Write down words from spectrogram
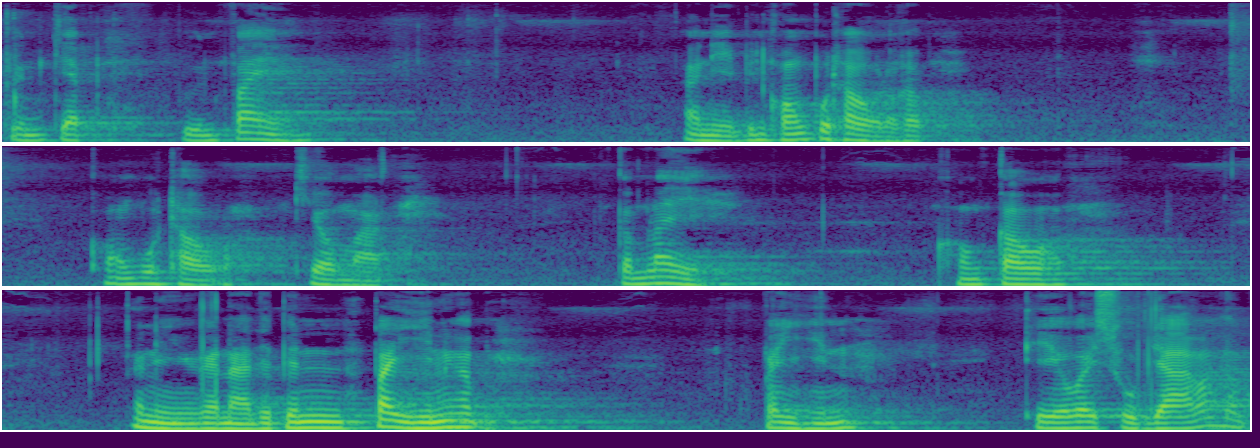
ปืนแก๊ปปืนไฟ อันนี้เป็นของผู้เฒ่าหรอครับ ของผู้เฒ่าเขี่ยวหมากกำไรของเก่าครับ อันนี้ก็น่าจะเป็นไปหินครับ ไปหิน ที่เอาไว้สูบยามั้งครับ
